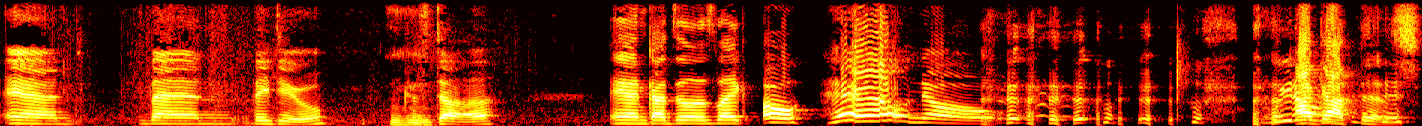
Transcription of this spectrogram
and then they do because Mm-hmm. duh. And Godzilla's like, "Oh hell no! we i got this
